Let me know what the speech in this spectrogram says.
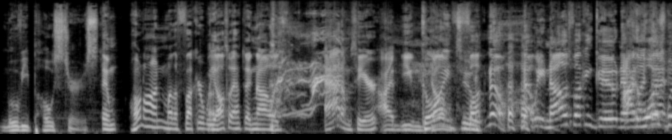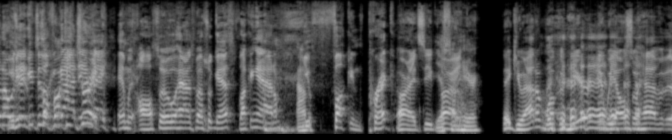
movie posters. And hold on, motherfucker. We uh, also have to acknowledge Adam's here. I'm you going to. Fuck. No, no, we acknowledge fucking Goot. and I everything was like that. when I was You gonna get to the fucking goddamn drink. thing. And we also have a special guest, fucking Adam. you fucking prick. All right, see, Yes, all right. I'm here. Thank you, Adam. Welcome here, and we also have uh,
